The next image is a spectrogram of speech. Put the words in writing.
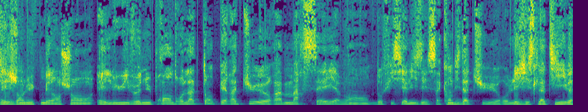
Et Jean-Luc Mélenchon est lui venu prendre la température à Marseille avant d'officialiser sa candidature législative.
